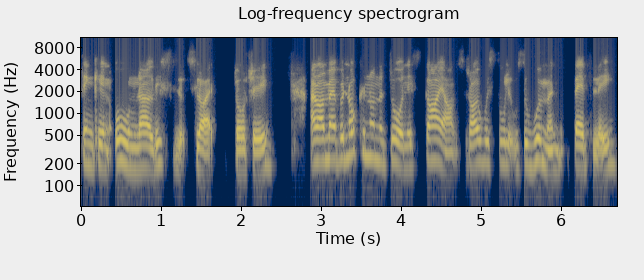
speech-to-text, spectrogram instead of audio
thinking, "Oh no, this looks like dodgy." And I remember knocking on the door, and this guy answered. I always thought it was a woman, Beverly,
